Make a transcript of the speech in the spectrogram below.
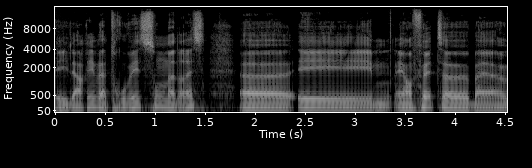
et il arrive à trouver son adresse. Et, en fait, bah,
